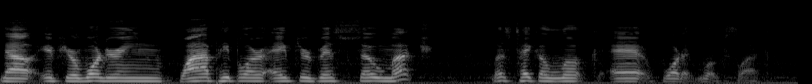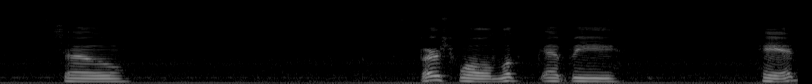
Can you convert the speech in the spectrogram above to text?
Now, if you're wondering why people are after this so much, let's take a look at what it looks like. So, first we'll look at the head.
